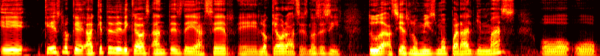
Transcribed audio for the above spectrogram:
eh, ¿qué es lo que, a qué te dedicabas antes de hacer eh, lo que ahora haces? No sé si tú hacías lo mismo para alguien más o, o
